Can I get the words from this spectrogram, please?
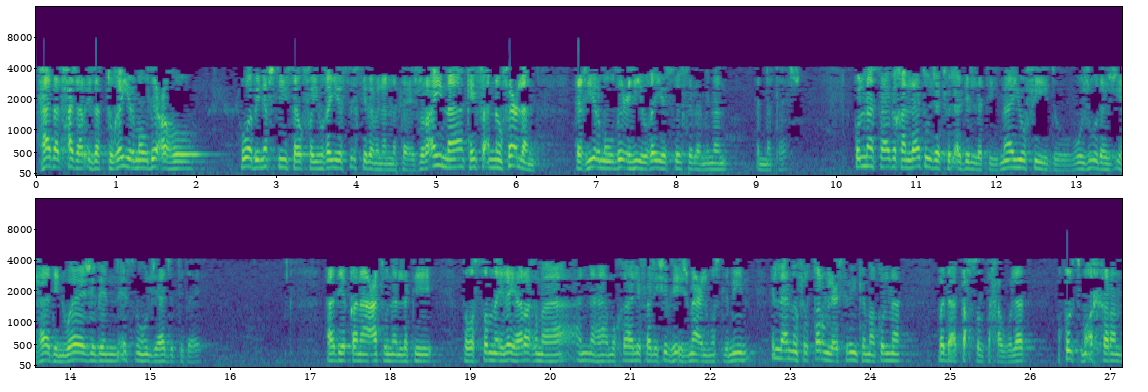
هذا الحجر إذا تغير موضعه هو بنفسه سوف يغير سلسلة من النتائج. رأينا كيف أنه فعلا تغيير موضعه يغير سلسلة من النتائج. قلنا سابقا لا توجد في الأدلة ما يفيد وجود جهاد واجب اسمه الجهاد الابتدائي. هذه قناعتنا التي توصلنا إليها رغم أنها مخالفة لشبه إجماع المسلمين إلا أنه في القرن العشرين كما قلنا بدأت تحصل تحولات. وقلت مؤخرا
